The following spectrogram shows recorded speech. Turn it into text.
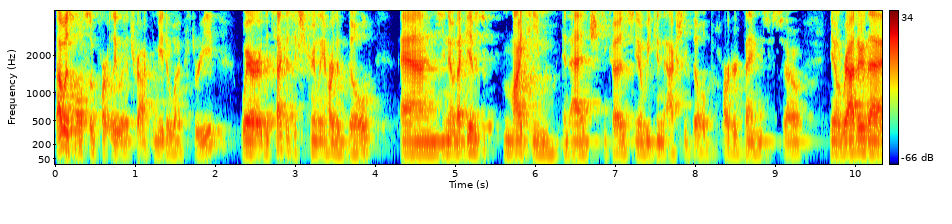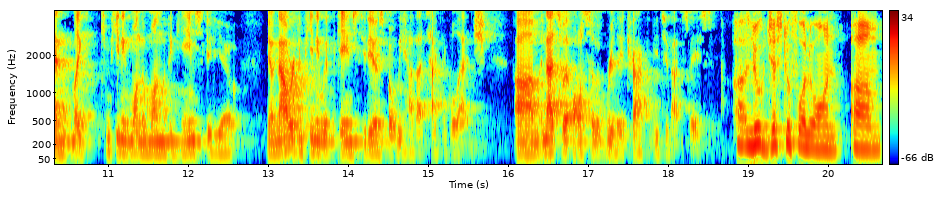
that was also partly what attracted me to Web3, where the tech is extremely hard to build. And, you know, that gives my team an edge because, you know, we can actually build harder things. So, you know, rather than like competing one to one with a game studio, you know, now we're competing with game studios, but we have that technical edge. Um, and that's what also really attracted me to that space. Uh, Luke, just to follow on, um,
